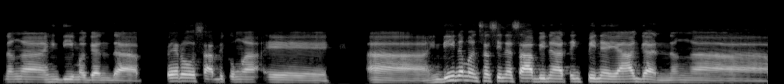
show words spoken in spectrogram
ng uh, hindi maganda. Pero sabi ko nga eh uh, hindi naman sa sinasabi nating pinayagan ng uh,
